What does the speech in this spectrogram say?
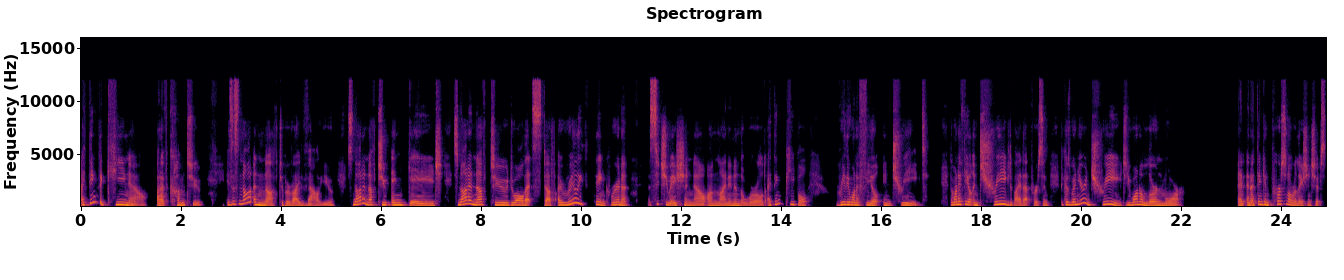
I think the key now, what I've come to, is it's not enough to provide value. It's not enough to engage. It's not enough to do all that stuff. I really think we're in a, a situation now online and in the world. I think people really want to feel intrigued. They want to feel intrigued by that person because when you're intrigued, you want to learn more. And, and I think in personal relationships,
